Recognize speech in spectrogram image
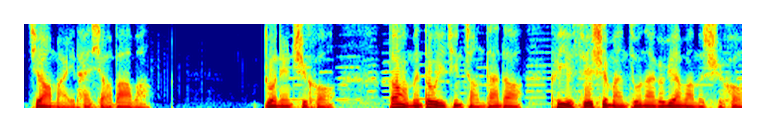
就要买一台小霸王。多年之后，当我们都已经长大到可以随时满足那个愿望的时候，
